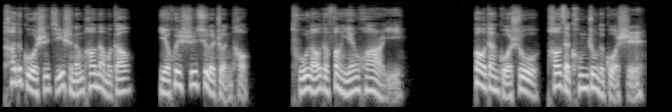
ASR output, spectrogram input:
他的果实即使能抛那么高。也会失去了准头，徒劳的放烟花而已。爆弹果树抛在空中的果实，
